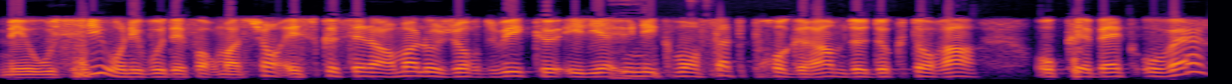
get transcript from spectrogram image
mais aussi au niveau des formations. Est-ce que c'est normal aujourd'hui qu'il y a uniquement sept programmes de doctorat au Québec ouverts?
